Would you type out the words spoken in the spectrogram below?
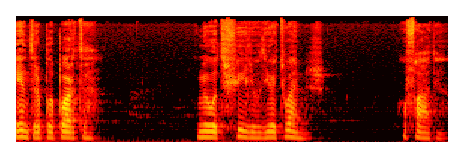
Entra pela porta o meu outro filho de oito anos, o Fábio.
